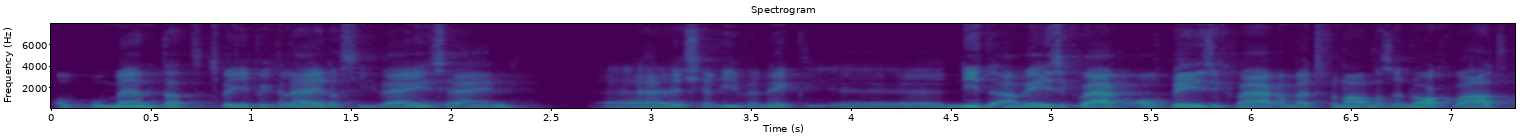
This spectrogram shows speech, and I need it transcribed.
Op het moment dat de twee begeleiders die wij zijn, eh Sharif en ik, eh, niet aanwezig waren of bezig waren met van alles en nog wat,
